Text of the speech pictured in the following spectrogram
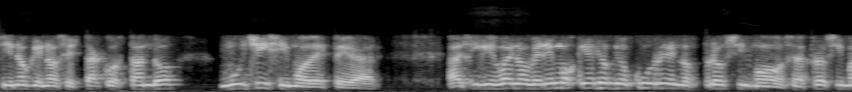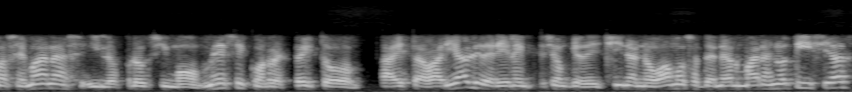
sino que nos está costando muchísimo despegar. Así que bueno, veremos qué es lo que ocurre en los próximos, las próximas semanas y los próximos meses con respecto a esta variable. Daría la impresión que de China no vamos a tener malas noticias,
